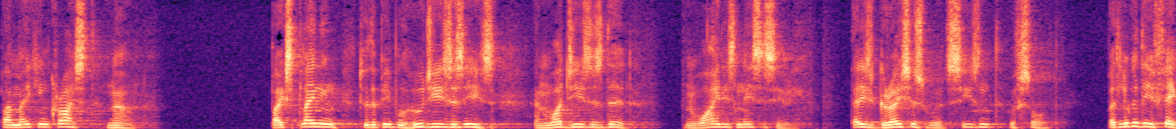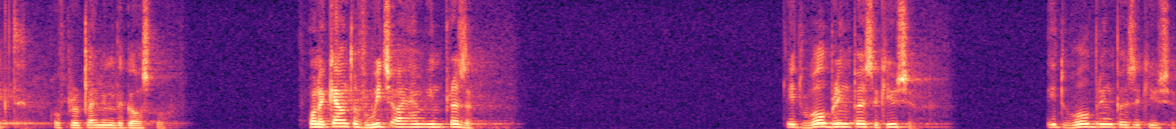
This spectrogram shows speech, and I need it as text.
By making Christ known. By explaining to the people who Jesus is and what Jesus did and why it is necessary. That is gracious words seasoned with salt. But look at the effect of proclaiming the gospel. On account of which I am in prison. It will bring persecution. It will bring persecution.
